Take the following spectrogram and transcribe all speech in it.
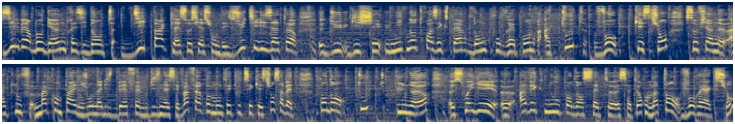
Zilberbogen, présidente d'IPAC, l'association des utilisateurs du guichet unique. Nos trois experts, donc, pour répondre à toutes vos questions. Sofiane Aklouf m'accompagne, journaliste BFM Business, et va faire remonter toutes ces questions. Ça va être pendant toute une heure. Euh, soyez euh, avec nous pendant cette, cette heure. On attend vos réactions.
